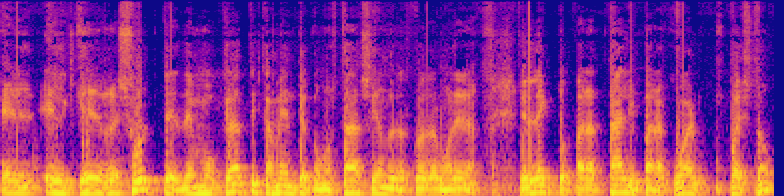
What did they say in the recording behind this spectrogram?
el, el, que resulte democráticamente, como está haciendo la Escuadra Morena, electo para tal y para cual puesto,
